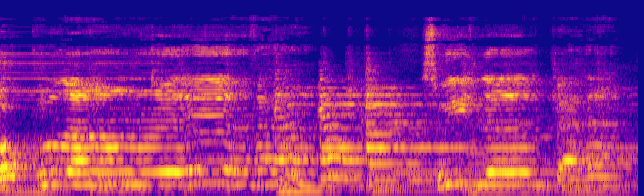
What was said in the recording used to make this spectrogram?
along the river, sweet love by.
